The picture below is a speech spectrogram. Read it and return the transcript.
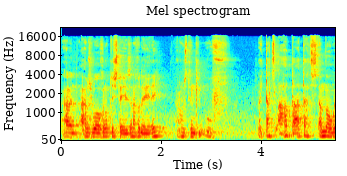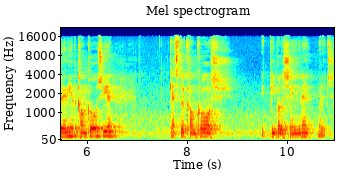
and I was walking up the stairs and I could hear it, and I was thinking, oof, like that's loud. That that's. I'm nowhere near the concourse here. Get to the concourse, people are singing it, but it's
